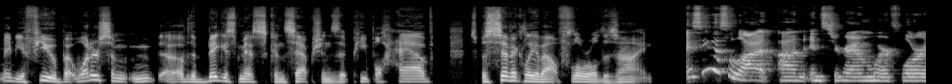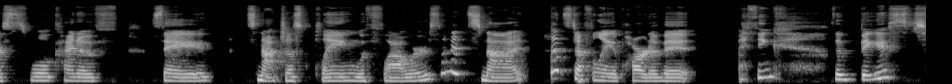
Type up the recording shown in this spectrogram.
maybe a few, but what are some uh, of the biggest misconceptions that people have specifically about floral design? I see this a lot on Instagram where florists will kind of say it's not just playing with flowers, and it's not. That's definitely a part of it. I think the biggest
